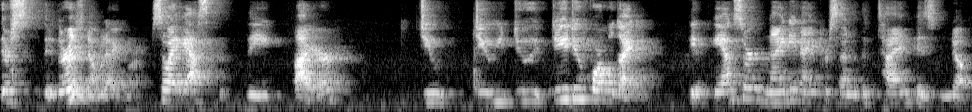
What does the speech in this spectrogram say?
there's there is no dining room. So I ask the buyer, do do you do do you do formal dining? The answer 99% of the time is no.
